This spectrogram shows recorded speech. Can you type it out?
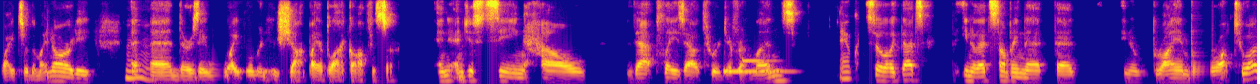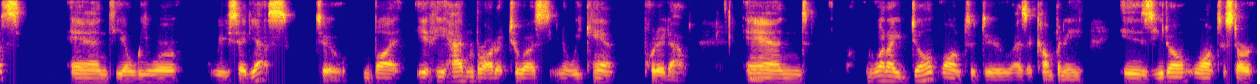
whites are the minority Mhm. and there's a white woman who's shot by a black officer and and just seeing how that plays out through a different lens Okay. so like that's you know that's something that that you know brian brought to us and you know we were we said yes to but if he hadn't brought it to us you know we can't put it out Mm. and what i don't want to do as a company is you don't want to start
